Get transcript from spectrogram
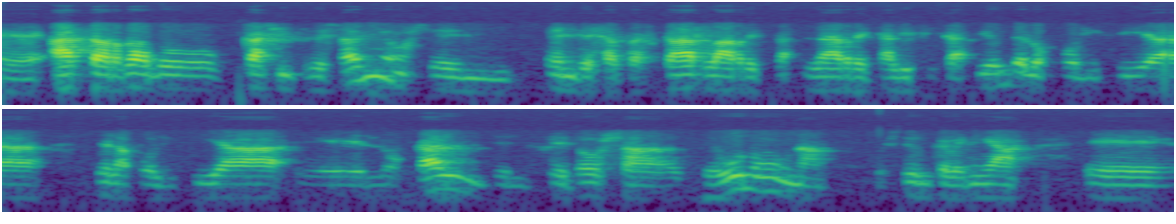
Eh, ha tardado casi tres años en, desatascar la, recalificación de los policías de la policía eh, local del C2 al C1, una cuestión que venía eh,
